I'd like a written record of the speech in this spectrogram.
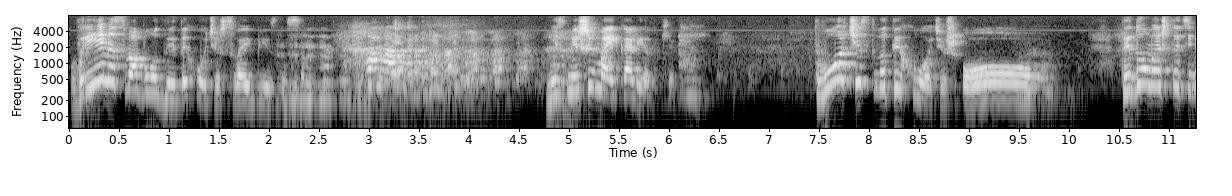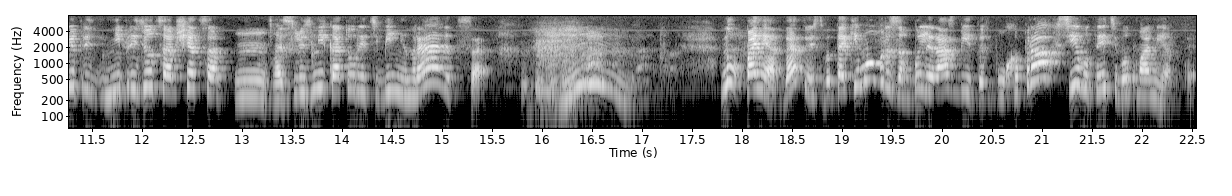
Время свободное ты хочешь свои бизнесы. Не смеши мои коленки. Творчество ты хочешь. О, Ты думаешь, что тебе не придется общаться с людьми, которые тебе не нравятся? Ну, понятно, да? То есть вот таким образом были разбиты в пух и прах все вот эти вот моменты.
